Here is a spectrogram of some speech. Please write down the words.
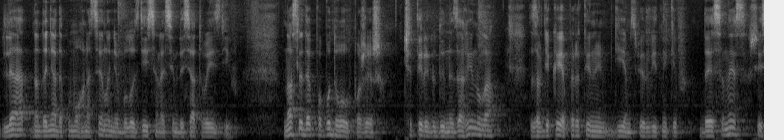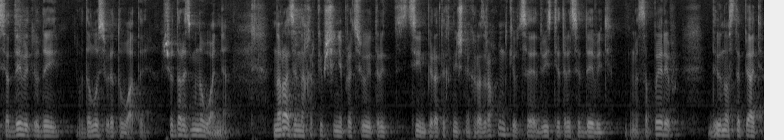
Для надання допомоги населенню було здійснено 70 виїздів. Внаслідок побудових пожеж 4 людини загинуло. Завдяки оперативним діям співробітників ДСНС 69 людей вдалося врятувати. Щодо розмінування. Наразі на Харківщині працює 37 піротехнічних розрахунків, це 239 саперів, 95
